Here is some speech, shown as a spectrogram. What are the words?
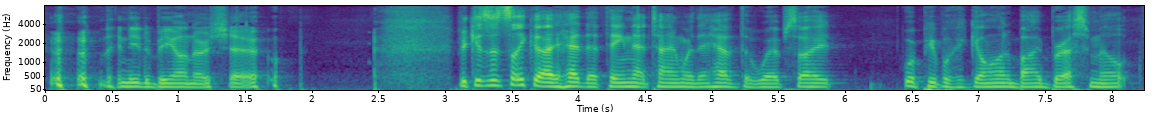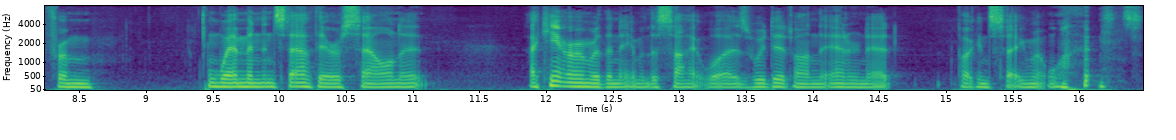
they need to be on our show. Because it's like I had that thing that time where they have the website where people could go on and buy breast milk from women and stuff. They were selling it. I can't remember the name of the site was. We did it on the internet fucking segment once.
